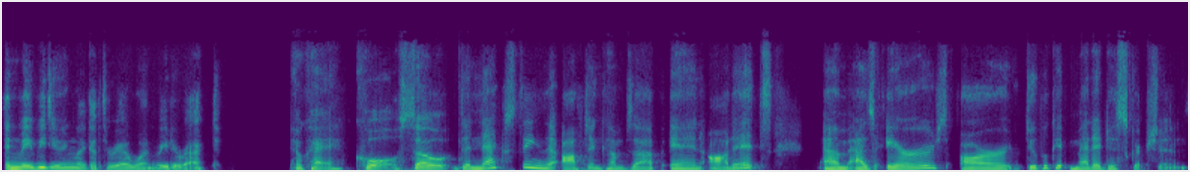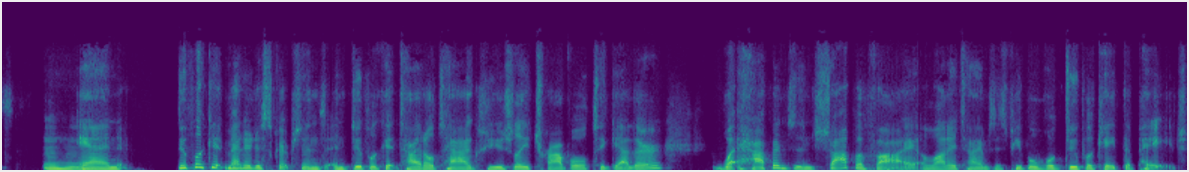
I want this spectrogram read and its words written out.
and maybe doing like a 301 redirect. Okay, cool. So the next thing that often comes up in audits um, as errors are duplicate meta descriptions. Mhm. And duplicate meta descriptions and duplicate title tags usually travel together. What happens in Shopify a lot of times is people will duplicate the page.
